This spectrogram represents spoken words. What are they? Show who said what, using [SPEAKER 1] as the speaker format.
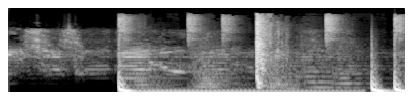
[SPEAKER 1] faces and.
